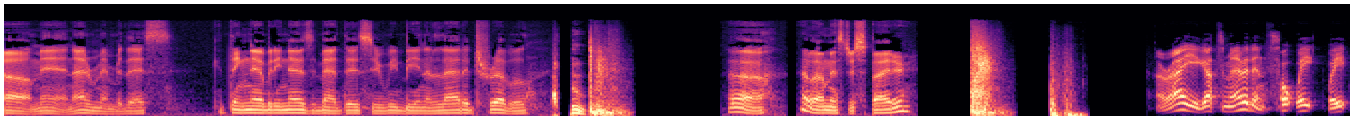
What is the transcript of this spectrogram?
Oh man, I remember this. Good thing nobody knows about this or we'd be in a lot of trouble. Oh, hello, Mr. Spider. Alright, you got some evidence. Oh, wait, wait.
